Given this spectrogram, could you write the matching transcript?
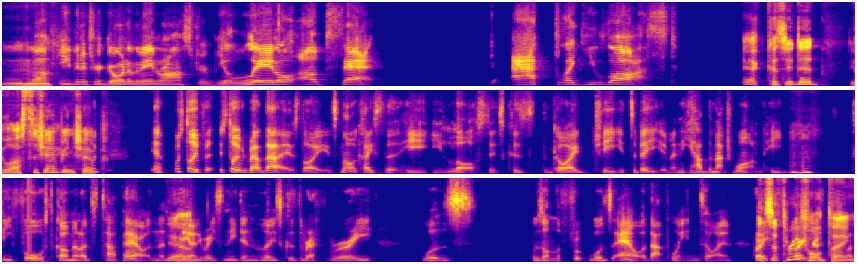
Mm-hmm. Fuck, even if you're going to the main roster, be a little upset. Act like you lost. Yeah, because you did. You lost the championship. Yeah, well, it's not, even, it's not even about that. It's like it's not a case that he lost. It's because the guy cheated to beat him, and he had the match won. He mm-hmm. he forced Carmelo to tap out, and then yeah. the only reason he didn't lose because the referee was was on the was out at that point in time. Great, it's a threefold thing.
